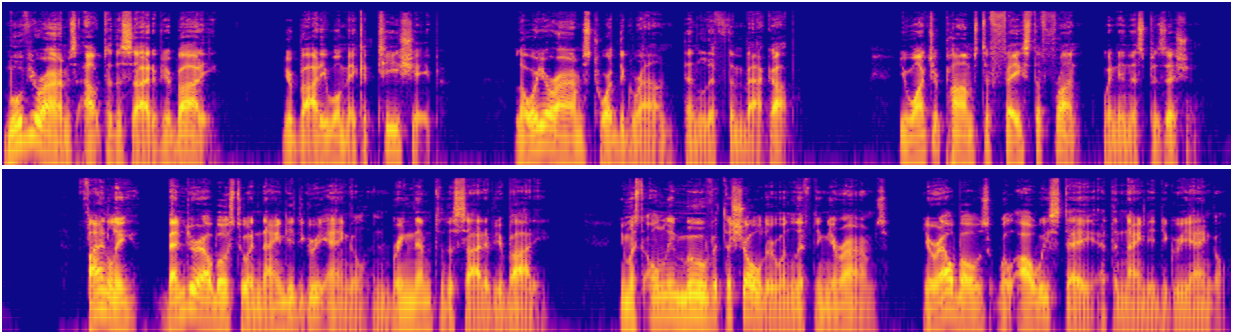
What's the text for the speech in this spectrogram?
Move your arms out to the side of your body. Your body will make a T shape. Lower your arms toward the ground, then lift them back up. You want your palms to face the front when in this position. Finally, bend your elbows to a 90 degree angle and bring them to the side of your body. You must only move at the shoulder when lifting your arms. Your elbows will always stay at the 90 degree angle.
